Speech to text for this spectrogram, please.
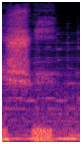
déchu.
